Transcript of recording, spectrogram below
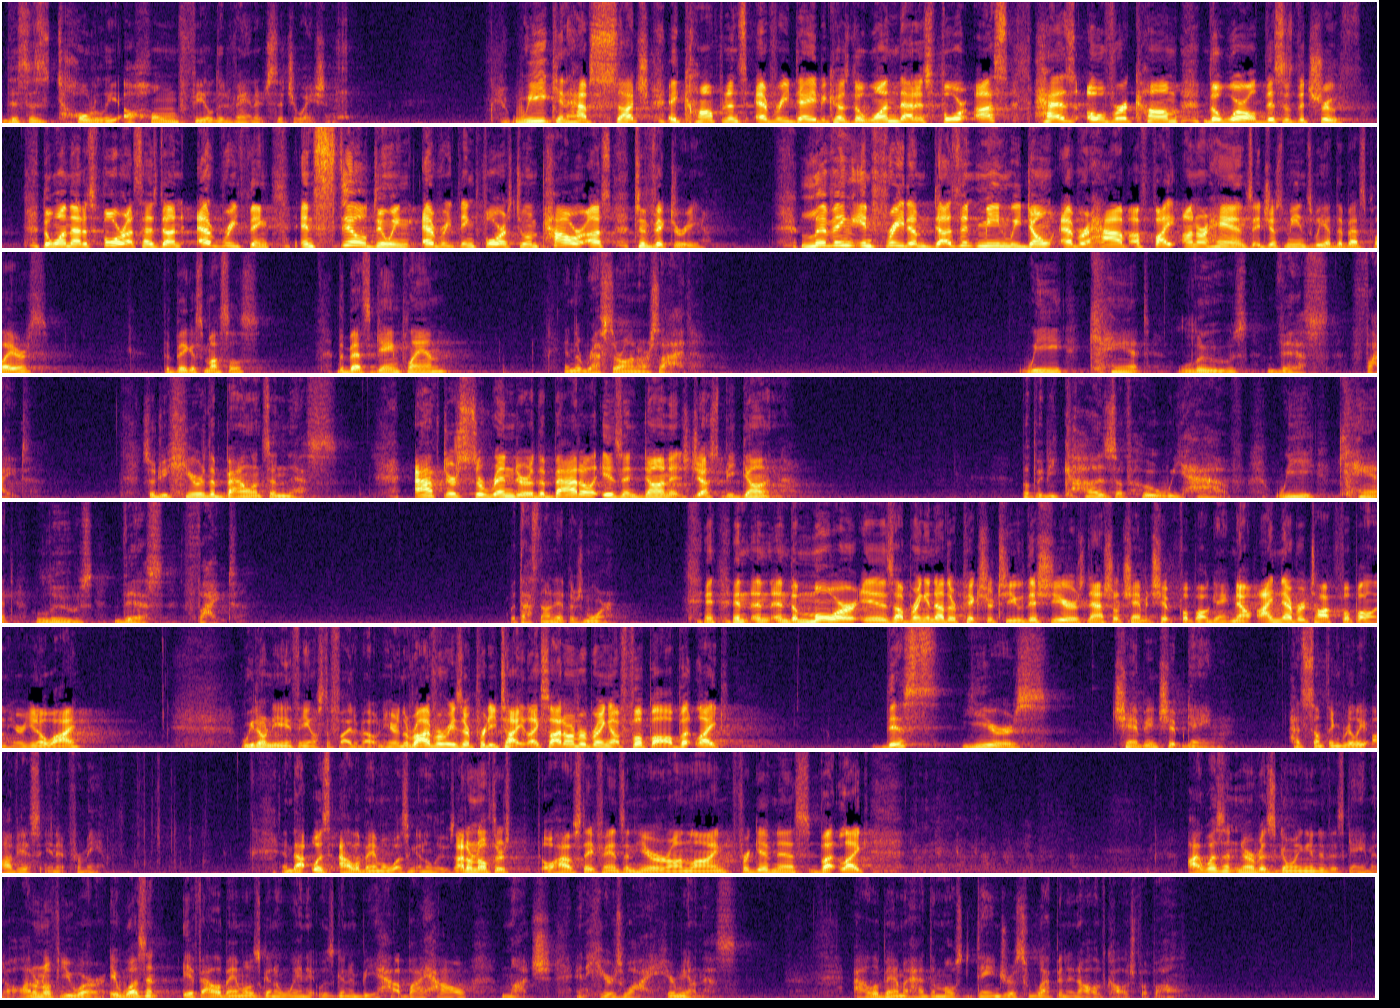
This is totally a home field advantage situation. We can have such a confidence every day because the one that is for us has overcome the world. This is the truth. The one that is for us has done everything and still doing everything for us to empower us to victory. Living in freedom doesn't mean we don't ever have a fight on our hands. It just means we have the best players, the biggest muscles, the best game plan, and the refs are on our side. We can't lose this fight. So, do you hear the balance in this? After surrender, the battle isn't done, it's just begun. But because of who we have, we can't lose this fight. But that's not it, there's more. And, and, and, the more is I'll bring another picture to you this year's national championship football game. Now, I never talk football in here. You know why? We don't need anything else to fight about in here. And the rivalries are pretty tight. Like, so I don't ever bring up football, but like this year's championship game has something really obvious in it for me. And that was Alabama wasn't going to lose. I don't know if there's Ohio State fans in here or online. Forgiveness, but like, I wasn't nervous going into this game at all. I don't know if you were. It wasn't if Alabama was going to win, it was going to be how, by how much. And here's why. Hear me on this. Alabama had the most dangerous weapon in all of college football.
